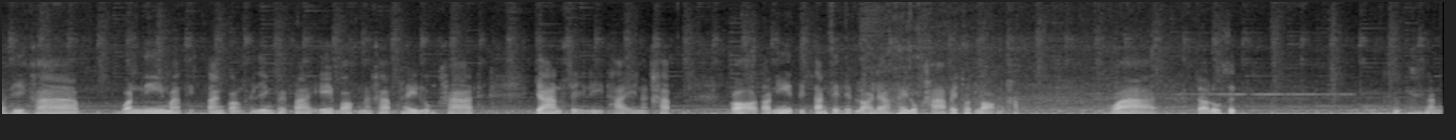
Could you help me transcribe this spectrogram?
วัสดีครับ วันนี้มาติดตั้งกล่องคันเร่งไฟฟ้า A-Box นะครับ ให้ลูกค้าย่านเสรีไทยนะครับ ก็ตอนนี้ติดตั้งเสร็จเรียบร้อยแล้วให้ลูกค้าไปทดลองครับ ว่าจะรู้สึก หลัง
